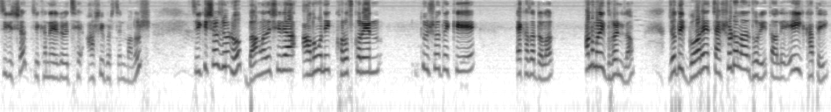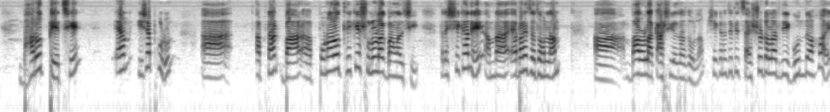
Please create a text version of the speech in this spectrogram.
চিকিৎসা, যেখানে রয়েছে আশি পার্সেন্ট মানুষ। চিকিৎসার জন্য বাংলাদেশিরা আনুমানিক খরচ করেন দুশো থেকে এক হাজার ডলার। আনুমানিক ধরে নিলাম, যদি গড়ে চারশো ডলার ধরি, তাহলে এই খাতেই ভারত পেয়েছে এখন হিসাব করুন আপনার বা, পনেরো থেকে ষোলো লাখ বাংলাদেশি। তাহলে সেখানে আমরা অ্যাভারেজ ধরলাম হলাম বারো লাখ আশি হাজার ধরলাম সেখানে যদি চারশো ডলার দিয়ে গুণ দেওয়া হয়,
